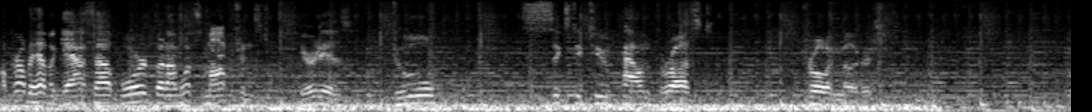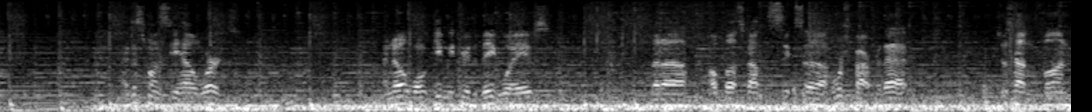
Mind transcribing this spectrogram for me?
I'll probably have a gas outboard, but I want some options. Here it is, dual 62 pound thrust trolling motors. I just want to see how it works. I know it won't get me through the big waves, but uh, I'll bust out the six uh, horsepower for that. Just having fun.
